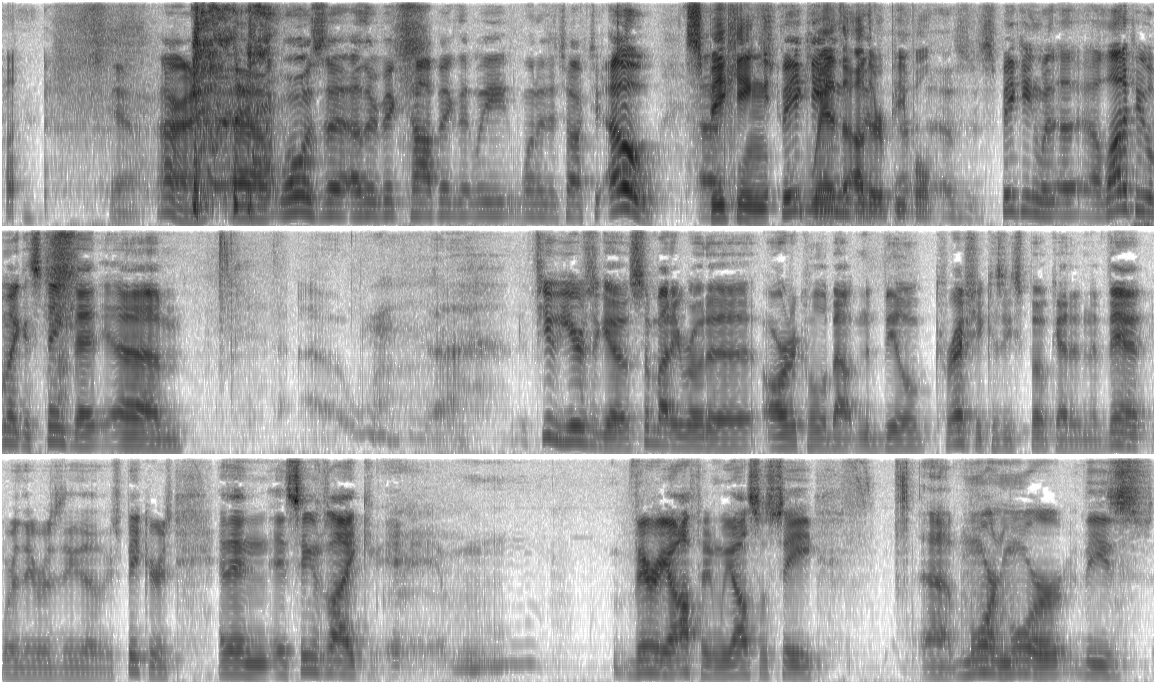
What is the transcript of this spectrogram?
fine. Yeah. All right. Uh, what was the other big topic that we wanted to talk to? Oh, uh, Speaking with other people. uh, speaking with uh, a lot of people make a stink that um, uh, few years ago somebody wrote an article about Nabil Qureshi because he spoke at an event where there was these other speakers, and then it seems like uh, very often we also see uh, more and more these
